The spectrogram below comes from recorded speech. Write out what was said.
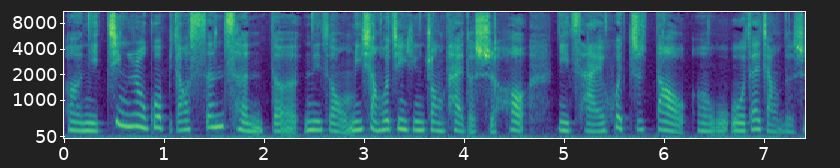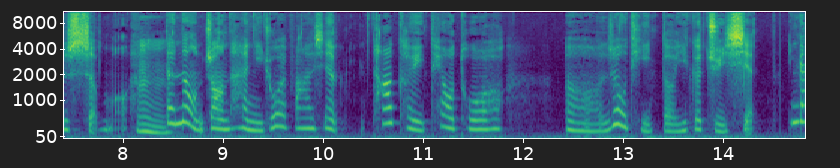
呃，你进入过比较深层的那种冥想或静心状态的时候，你才会知道呃，我我在讲的是什么。嗯，但那种状态，你就会发现。它可以跳脱，呃，肉体的一个局限，应该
